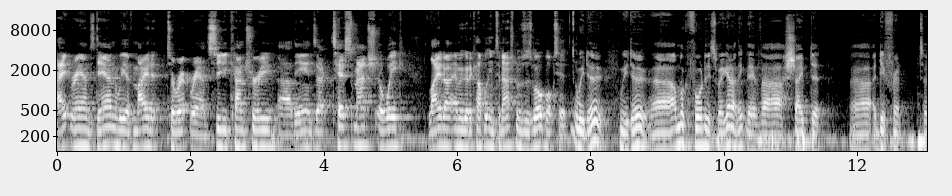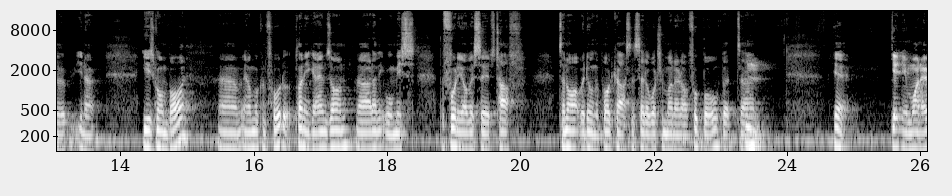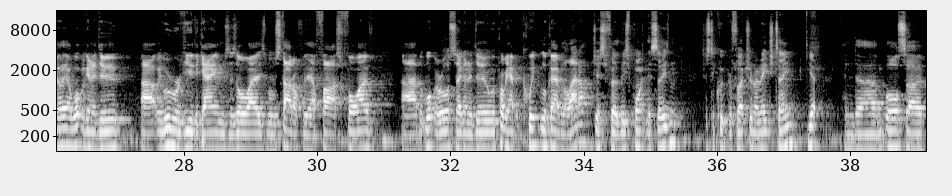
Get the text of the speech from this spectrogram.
Eight rounds down, we have made it to rep round. City Country, uh, the Anzac Test match a week later, and we've got a couple of internationals as well, Boxhead. We do, we do. Uh, I'm looking forward to this weekend. I think they've uh, shaped it uh, a different to you know years gone by, um, and I'm looking forward to it. Plenty of games on. Uh, I don't think we'll miss the footy. Obviously, it's tough. Tonight we're doing the podcast instead of watching Monday Night Football, but um, yeah, Getting in one earlier, what we're going to do, uh, we will review the games as always. We'll start off with our fast five, uh, but what we're also going to do, we'll probably have a quick look over the ladder just for this point in the season, just a quick reflection on each team. Yep. And um, also,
